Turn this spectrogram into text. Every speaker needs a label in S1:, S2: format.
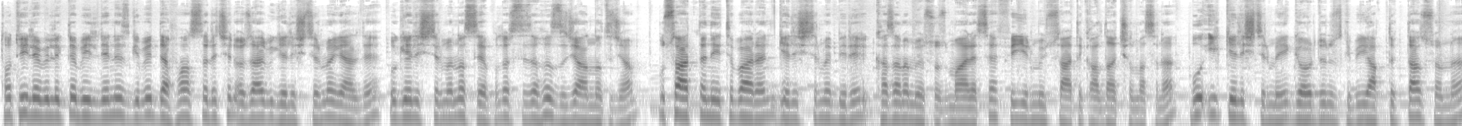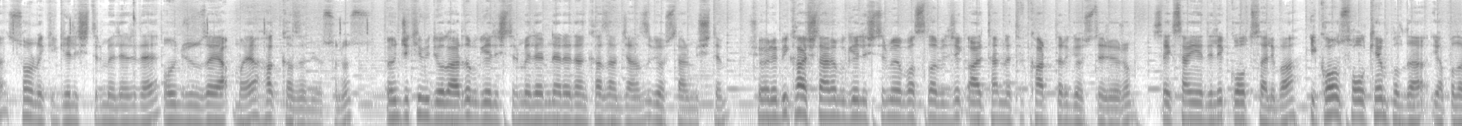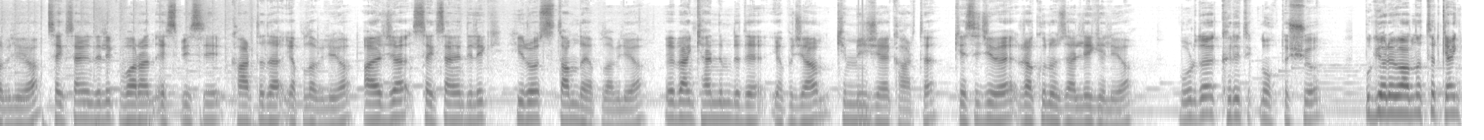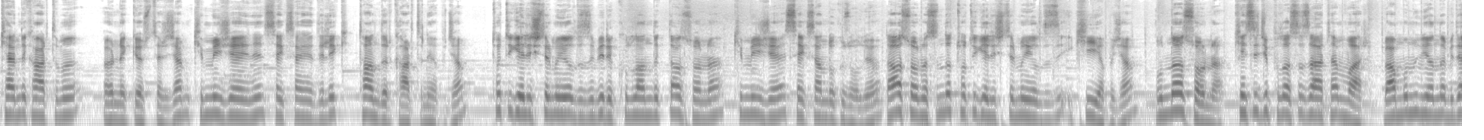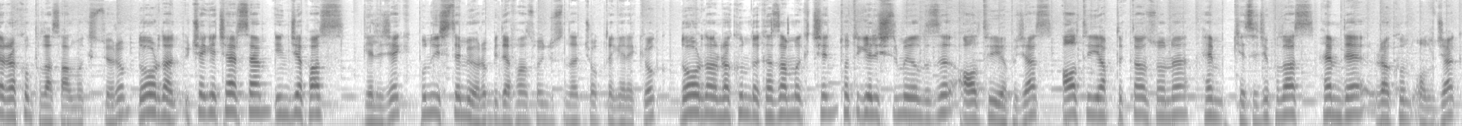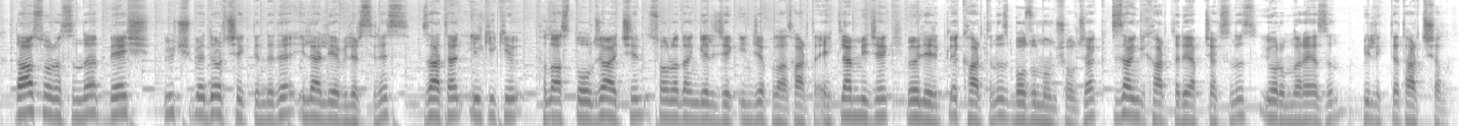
S1: Toti ile birlikte bildiğiniz gibi defanslar için özel bir geliştirme geldi. Bu geliştirme nasıl yapılır size hızlıca anlatacağım. Bu saatten itibaren geliştirme 1'i kazanamıyorsunuz maalesef ve 23 saati kaldı açılmasına. Bu ilk geliştirmeyi gördüğünüz gibi yaptıktan sonra sonraki geliştirmeleri de oyuncunuza yapmaya hak kazanıyorsunuz. Önceki videolarda bu geliştirmeleri nereden kazanacağınızı göstermiştim. Şöyle birkaç tane bu geliştirmeye basılabilecek alternatif kartları gösteriyorum. 87'lik Gold Saliba, Icon Sol Campbell'da yapılabiliyor. 87'lik Varan SBC kartı da yapılabiliyor. Ayrıca 87'lik Hero Stam da yapılabiliyor. Ve ben kendimde de yapacağım Kim Min Jae kartı. Kesici ve Rakun özelliği geliyor. Burada kritik nokta şu. Bu görevi anlatırken kendi kartımı örnek göstereceğim. Kim Min Jae'nin 87'lik Thunder kartını yapacağım. Toti geliştirme yıldızı 1'i kullandıktan sonra Kim Min Jae 89 oluyor. Daha sonrasında Toti geliştirme yıldızı 2'yi yapacağım. Bundan sonra kesici plus'ı zaten var. Ben bunun yanına bir de Rakun plus almak istiyorum. Doğrudan 3'e geçersem ince pas gelecek. Bunu istemiyorum. Bir defans oyuncusunda çok da gerek yok. Doğrudan Rakun'u da kazanmak için Toti geliştirme yıldızı 6'yı yapacağız. 6'yı yaptıktan sonra hem kesici plus hem de Rakun olacak. Daha sonrasında 5, 3 ve 4 şeklinde de ilerleyebilirsiniz. Zaten ilk iki plus dolacağı için sonradan gelecek ince plus kartı eklenmeyecek. Böylelikle kartınız bozulmamış olacak. Siz hangi kartları yapacaksınız? Yorumlara yazın. Birlikte tartışalım.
